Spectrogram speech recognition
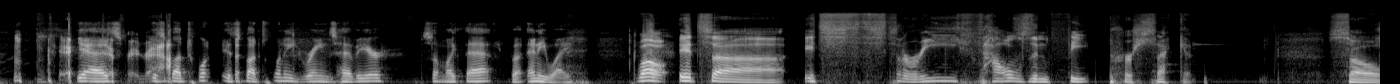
Very Yeah, it's different it's about tw- it's about twenty grains heavier, something like that. But anyway, Well, it's uh, it's three thousand feet per second. So,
